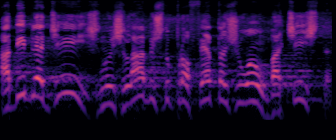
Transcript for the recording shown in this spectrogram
A Bíblia diz nos lábios do profeta João Batista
